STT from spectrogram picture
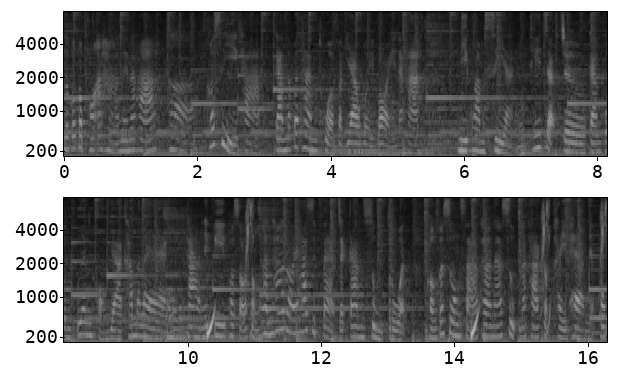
แล้วก็กระเพาะอาหารเลยนะคะค่ะข้อ4ค่ะ การรับประทานถั่วฝักยาวบ่อยๆนะคะ มีความเสี่ยงที่จะเจอการปนเปื้อนของยาฆ่าแมลงค่ะในปี พศ 2558 จากการสุ่มตรวจของกระทรวงสาธารณสุขนะคะกับไทยแพนเนี่ยพบ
